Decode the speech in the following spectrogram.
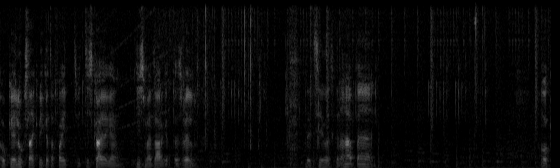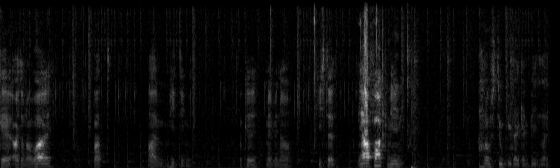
Okay, looks like we got a fight with this guy again. He's my target as well. Let's see what's gonna happen. Okay, I don't know why, but I'm hitting. Okay, maybe now. He's dead. Yeah, fuck me. How stupid I can be, like.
